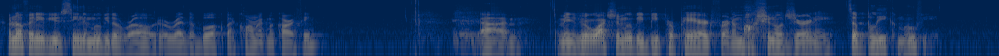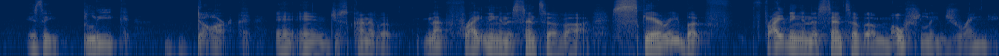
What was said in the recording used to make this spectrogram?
I don't know if any of you have seen the movie The Road or read the book by Cormac McCarthy. Um, I mean, if you ever watched the movie, be prepared for an emotional journey. It's a bleak movie. It's a bleak dark and, and just kind of a not frightening in the sense of uh, scary, but f- frightening in the sense of emotionally draining.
